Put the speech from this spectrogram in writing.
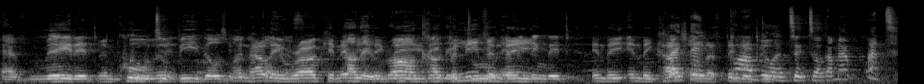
have made it Been cool, cool, to be those Even motherfuckers. how they rock and how they rock, they- how they they believe do in everything they do in the in the like culture, they the thing they do. on TikTok. I'm like, what?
